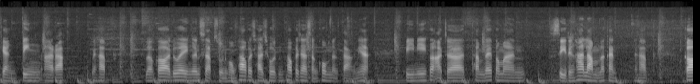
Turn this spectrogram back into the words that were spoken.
แก่งปิงอารักษ์นะครับ แล้วก็ด้วยเงินสนับสนุนของภาคประชาชน ภาคประชาสังคมต่างๆเนี่ยปีนี้ก็อาจจะทำได้ประมาณ 4-5ลำแล้วกันนะครับ ก็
